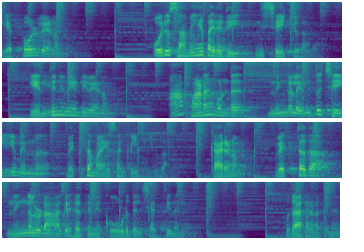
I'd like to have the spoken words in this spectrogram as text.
എപ്പോൾ വേണം? ഒരു സമയപരിധി നിശ്ചയിക്കുക. എന്തിനു വേണ്ടി വേണം? ആ പണം കൊണ്ട് നിങ്ങൾ എന്തു ചെയ്യുമെന്ന് വ്യക്തമായി സങ്കല്പിക്കുക കാരണം വ്യക്തത നിങ്ങളുടെ ആഗ്രഹത്തിന് കൂടുതൽ ശക്തി നൽകും. ഉദാഹരണത്തിന്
